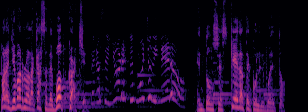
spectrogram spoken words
para llevarlo a la casa de Bob Cratchit. Pero señor, esto es mucho dinero. Entonces quédate con el vuelto.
